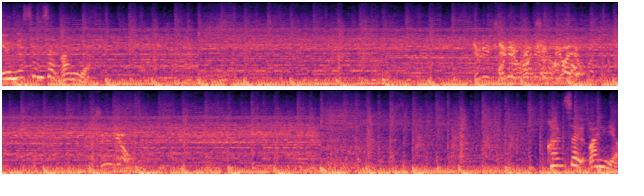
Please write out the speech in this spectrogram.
유닛 생산 완료. 유닛 유닛 준비 완료. 진격. 건설 완료.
